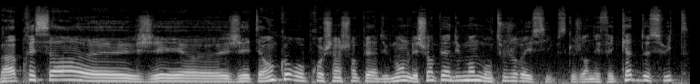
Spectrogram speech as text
bah après ça, euh, j'ai été encore au prochain championnat du monde. Les championnats du monde m'ont toujours réussi, parce que j'en ai fait 4 de suite.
